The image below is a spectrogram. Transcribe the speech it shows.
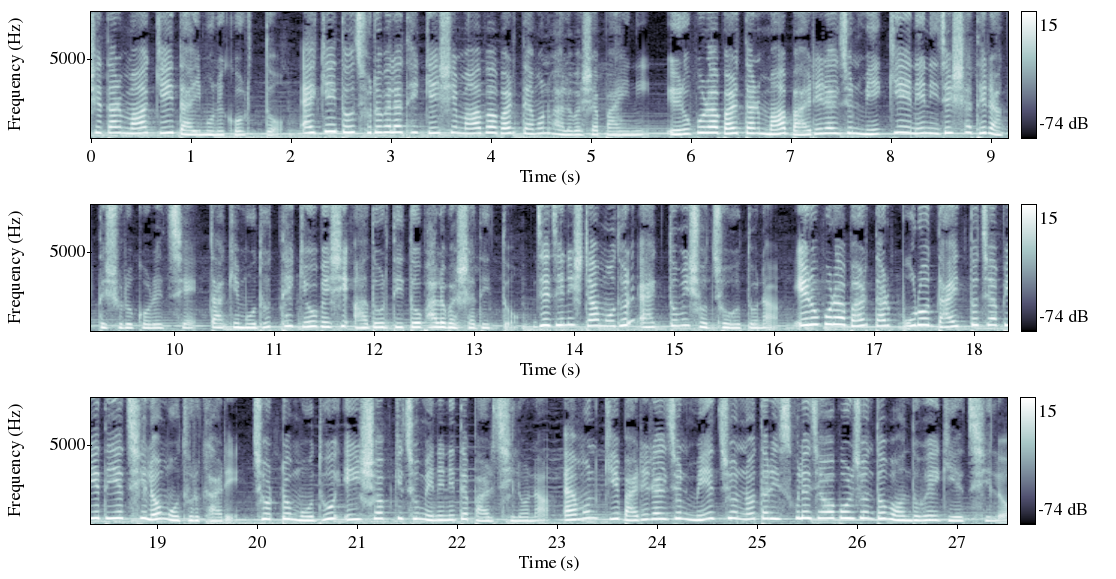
সে তার মাকেই দায়ী মনে করত। একেই তো ছোটবেলা থেকে সে মা বাবার তেমন ভালোবাসা পায়নি। এর উপর আবার তার মা বাইরের একজন মেয়েকে এনে নিজের সাথে রাখতে শুরু করেছে। তাকে মধুর থেকেও বেশি আদর দিত, ভালোবাসা দিত। যে জিনিসটা মধুর একদমই সহ্য হতো না। এর উপর আবার তার পুরো দায়িত্ব চাপিয়ে দিয়েছিল মধুর ঘাড়ে। ছোট্ট মধু এই সব কিছু মেনে নিতে পারছিল না। এমনকি বাইরের একজন মেয়ের জন্য তার স্কুলে যাওয়া পর্যন্ত বন্ধ হয়ে গিয়েছিল।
